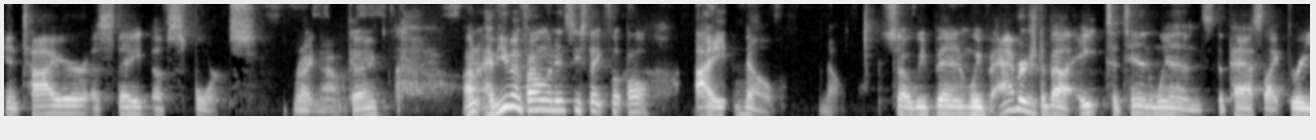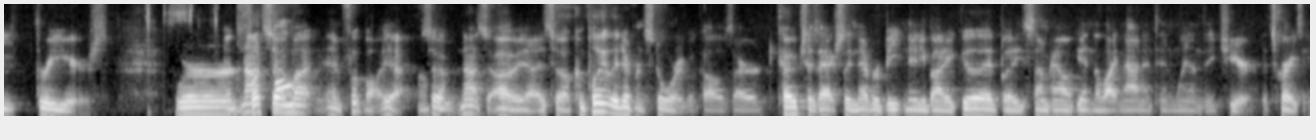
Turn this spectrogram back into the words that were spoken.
entire estate of sports right now. Okay. I don't, have you been following NC State football? I no, no. So we've been we've averaged about eight to ten wins the past like three three years. We're not so much in football, yeah. So not so. Oh yeah, it's a completely different story because our coach has actually never beaten anybody good, but he's somehow getting to like nine and ten wins each year. It's crazy.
